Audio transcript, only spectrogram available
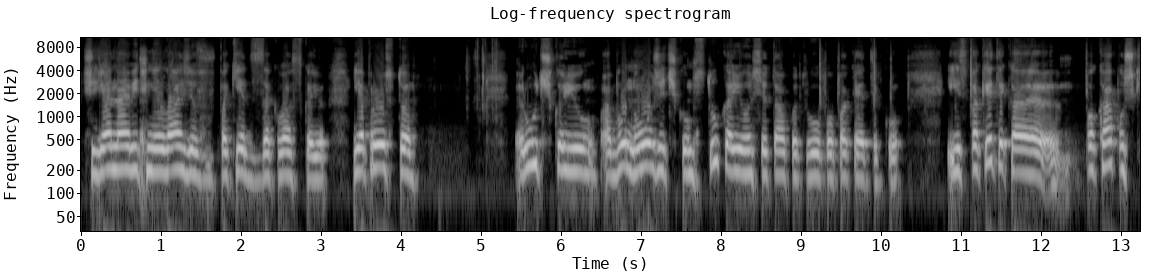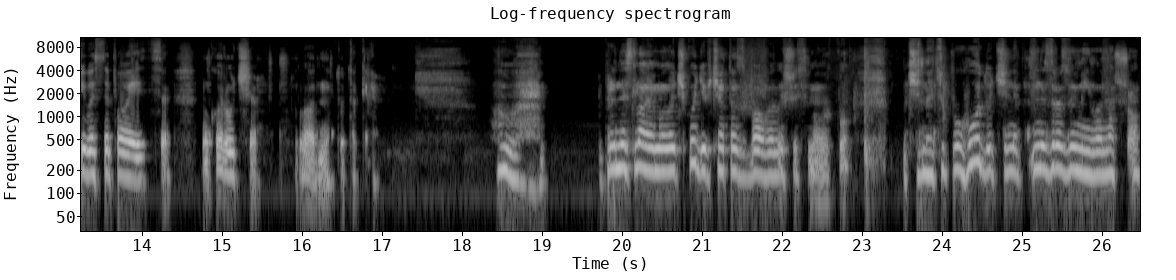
що я навіть не лазю в пакет з закваскою. Я просто ручкою або ножичком стукаю ось отак от по пакетику. І з пакетика е, по капушки висипається. Ну, коротше, ладно, то таке. Фух. Принесла я молочко, дівчата збавили щось молоко. Чи на цю погоду, чи не, не зрозуміло на що.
